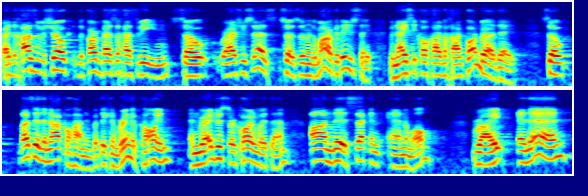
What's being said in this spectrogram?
right, the chazav shok, the korban pesach has to be eaten. So Rashi says, so, so in the Gemara say, "V'naisi kol chad v'chad korban day." So let's say they're not Kohanim, but they can bring a Kohen and register a Kohen with them on this second animal, right? And then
